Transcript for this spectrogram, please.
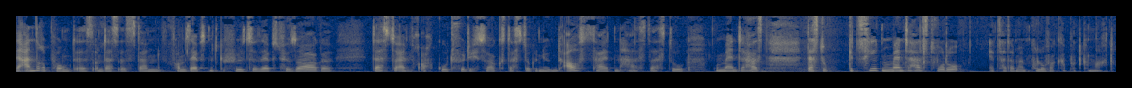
der andere Punkt ist, und das ist dann vom Selbstmitgefühl zur Selbstfürsorge, dass du einfach auch gut für dich sorgst, dass du genügend Auszeiten hast, dass du Momente hast, dass du gezielt Momente hast, wo du, jetzt hat er meinen Pullover kaputt gemacht.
